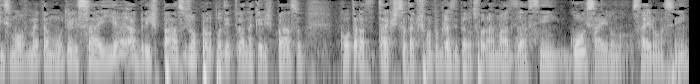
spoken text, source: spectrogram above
que se movimenta muito, ele saía, abria espaço, João Paulo podia entrar naquele espaço, contra-ataques ataques contra o Brasil foram armados assim, gols saíram, saíram assim.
